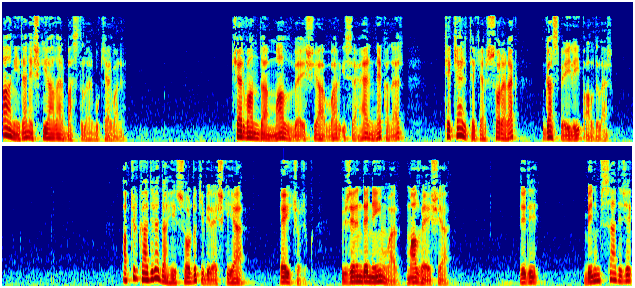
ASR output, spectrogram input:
aniden eşkıyalar bastılar bu kervanı. Kervanda mal ve eşya var ise her ne kadar teker teker sorarak gasp eyleyip aldılar. Abdülkadir'e dahi sordu ki bir eşkıya, Ey çocuk, üzerinde neyin var, mal ve eşya? Dedi, benim sadece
